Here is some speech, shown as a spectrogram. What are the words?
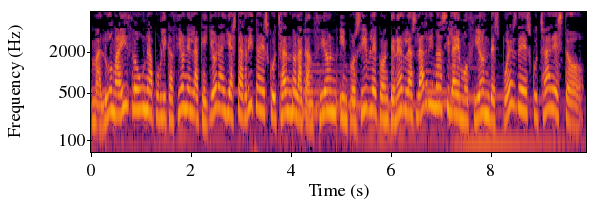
Maluma hizo una publicación en la que llora y hasta grita escuchando la canción, imposible contener las lágrimas y la emoción después de escuchar esto.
